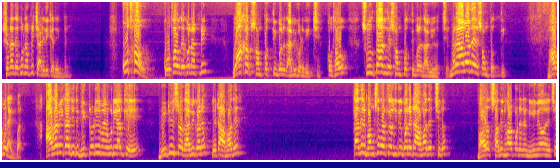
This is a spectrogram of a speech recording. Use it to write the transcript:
সেটা দেখুন আপনি চারিদিকে দেখবেন। কোথাও কোথাও দেখুন আপনি ওয়াকফ সম্পত্তি বলে দাবি করে দিচ্ছে। কোথাও সুলতানদের সম্পত্তি বলে দাবি হচ্ছে। মানে আমাদের সম্পত্তি। ভাবুন একবার। আগামীকাল যদি ভিক্টোরিয়া মেমোরিয়ালকে ব্রিটিশরা দাবি করে, যেটা আমাদের, তাদের বংশধর কেউ যদি বলে এটা আমাদের ছিল ভারত স্বাধীন হওয়ার পর এটা নিয়ে নেওয়া হয়েছে,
